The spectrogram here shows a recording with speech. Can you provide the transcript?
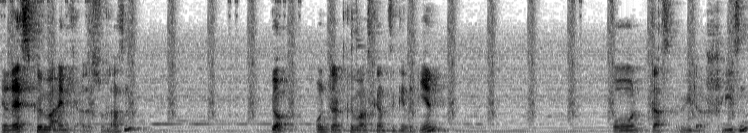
Den Rest können wir eigentlich alles so lassen. Ja, und dann können wir das Ganze generieren. Und das wieder schließen.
